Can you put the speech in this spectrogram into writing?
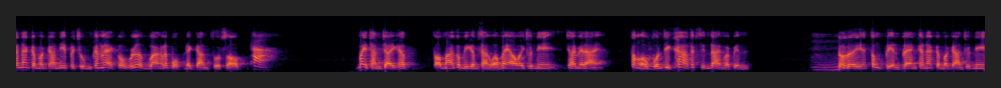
คณะกรรมการนี้ประชุมครั้งแรกก็เริ่มวางระบบในการตรวจสอบ ค่ะ ไม่ทันใจครับ ต่อมาก็มีคำสั่งว่าไม่เอาไอ้ชุดนี้ใช้ไม่ได้ ต้องเอาอืมคนที่ฆ่าทักษิณได้มาเป็น อืม ก็เลยต้องเปลี่ยนแปลงคณะกรรมการชุดนี้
